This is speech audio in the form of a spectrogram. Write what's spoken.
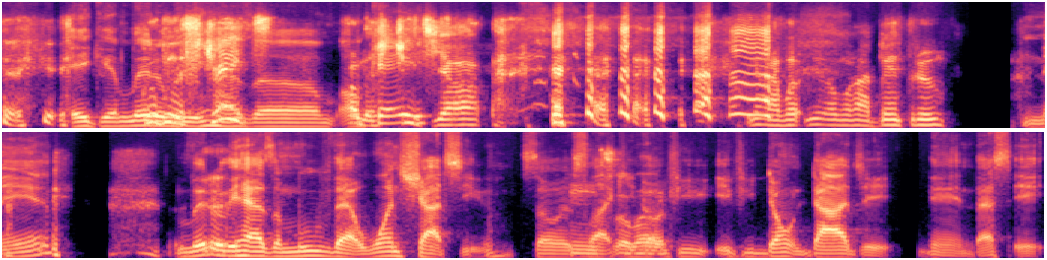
it can literally has streets. um From the streets, y'all. you, know what, you know what I've been through? man literally has a move that one shots you. So it's Mm, like, so you know, if you if you don't dodge it, then that's it.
